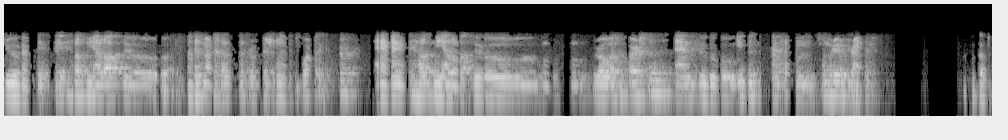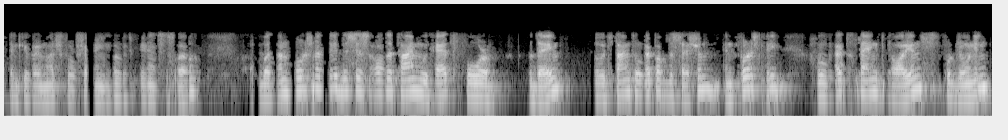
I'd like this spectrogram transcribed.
because. It, it helped me a lot to establish myself as a professional in sports and helped me a lot to grow as a person and to even find some, some real friends. Thank you very much for sharing your experience as well. But unfortunately, this is all the time we had for today. So it's time to wrap up the session. And firstly, I would like to thank the audience for joining.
